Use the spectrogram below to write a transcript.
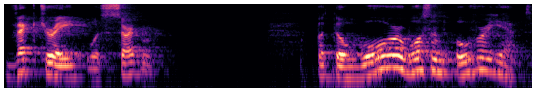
Victory was certain. But the war wasn't over yet.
